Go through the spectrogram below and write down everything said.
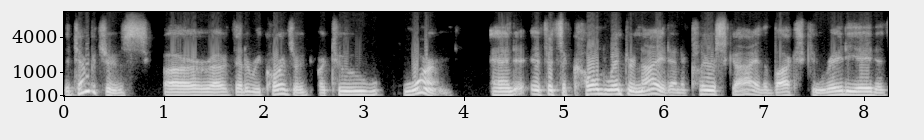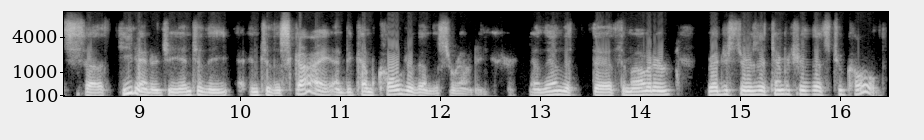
the temperatures are uh, that it records are, are too warm. And if it's a cold winter night and a clear sky, the box can radiate its uh, heat energy into the into the sky and become colder than the surrounding air. And then the, the thermometer registers a temperature that's too cold.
